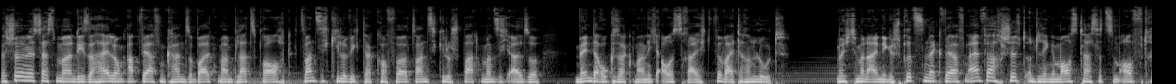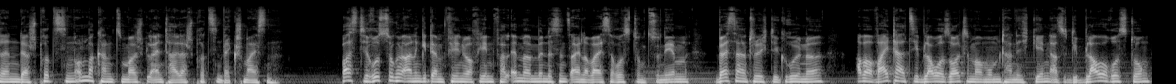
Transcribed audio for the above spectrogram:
Das Schöne ist, dass man diese Heilung abwerfen kann, sobald man Platz braucht. 20 Kilo wiegt der Koffer, 20 Kilo spart man sich also, wenn der Rucksack mal nicht ausreicht, für weiteren Loot. Möchte man einige Spritzen wegwerfen, einfach Shift und linke Maustaste zum Auftrennen der Spritzen und man kann zum Beispiel einen Teil der Spritzen wegschmeißen. Was die Rüstungen angeht, empfehlen wir auf jeden Fall immer mindestens eine weiße Rüstung zu nehmen. Besser natürlich die grüne. Aber weiter als die blaue sollte man momentan nicht gehen. Also die blaue Rüstung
